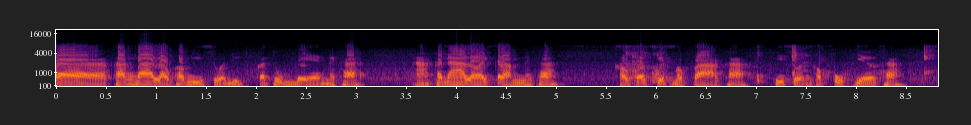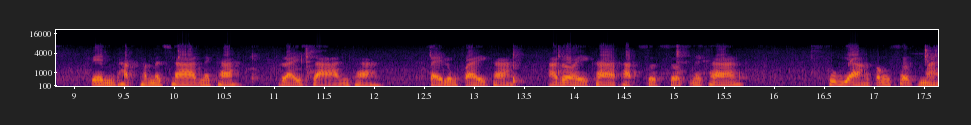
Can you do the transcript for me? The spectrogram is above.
บ้าข้างบ้านเราเขามีสวนอยู่กระทุ่มแบนนะคะ อ่าคะร้อยกรัมนะคะเขาก็เก็บมาฝากค่ะ ที่สวนเขาปลูกเยอะค่ะ เป็นผักธรรมชาตินะคะ ไร้สารค่ะ ใส่ลงไปค่ะ อร่อยค่ะ ผักสดๆนะคะ ทุกอย่างต้องสดใหม่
